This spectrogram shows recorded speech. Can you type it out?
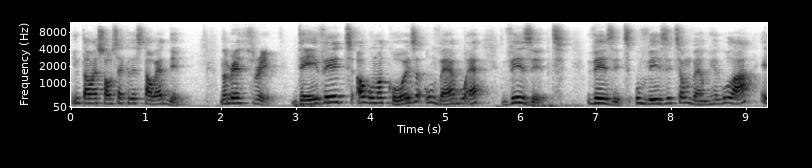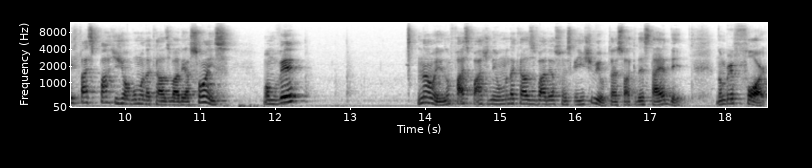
Então é só você acrescentar o ED. Number three. David, alguma coisa, o verbo é visit. Visit. O visit é um verbo regular, ele faz parte de alguma daquelas variações? Vamos ver? Não, ele não faz parte de nenhuma daquelas variações que a gente viu, então é só acrescentar ED. Number four,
